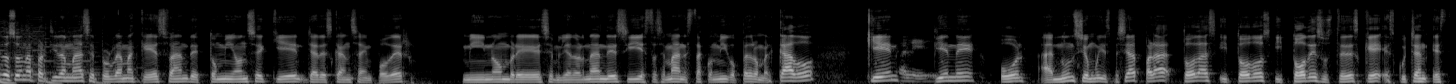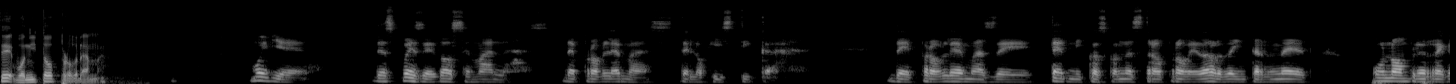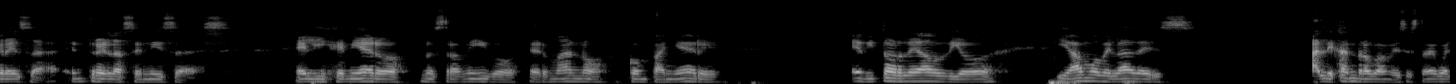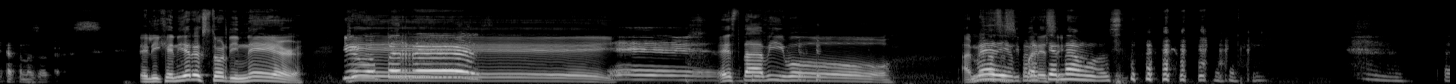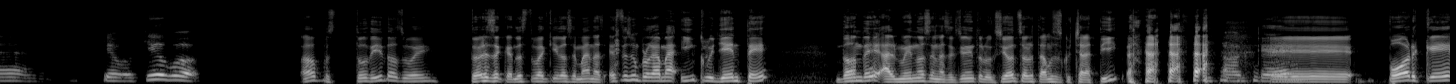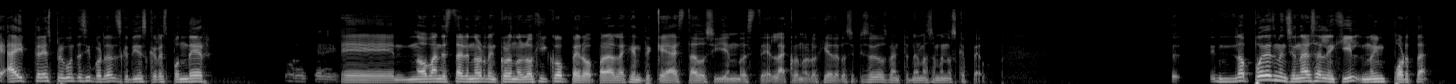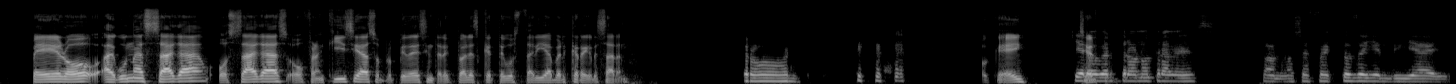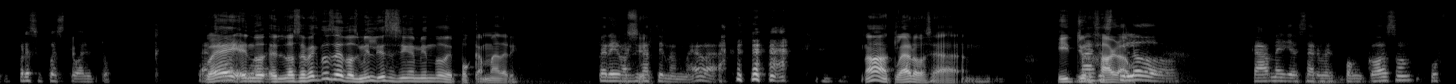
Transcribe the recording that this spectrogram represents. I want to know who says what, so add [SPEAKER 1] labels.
[SPEAKER 1] Bienvenidos a una partida más, el programa que es fan de Tommy 11, quien ya descansa en poder. Mi nombre es Emiliano Hernández y esta semana está conmigo Pedro Mercado, quien
[SPEAKER 2] Vale.
[SPEAKER 1] tiene un anuncio muy especial para todas y todos y todes ustedes que escuchan este bonito programa.
[SPEAKER 2] Muy bien. Después de dos semanas de problemas de logística, de problemas de técnicos con nuestro proveedor de internet, un hombre regresa entre las cenizas. El ingeniero, nuestro amigo, hermano, compañero, editor de audio y amo del Hades, Alejandro Gómez está de vuelta con nosotros.
[SPEAKER 1] El ingeniero extraordinaire.
[SPEAKER 3] ¡Viva
[SPEAKER 1] ¡Yay!
[SPEAKER 3] Perres!
[SPEAKER 2] ¡Eh!
[SPEAKER 1] Está vivo. Al menos
[SPEAKER 3] Medio,
[SPEAKER 1] así parece.
[SPEAKER 3] andamos. Ah, ¿Qué hubo? ¿Qué hubo?
[SPEAKER 1] No, pues tú didos, güey. Tú eres el que no estuvo aquí dos semanas. Este es un programa incluyente donde, al menos en la sección de introducción, solo te vamos a escuchar a ti.
[SPEAKER 3] Ok.
[SPEAKER 1] Eh, porque hay tres preguntas importantes que tienes que responder.
[SPEAKER 3] ok.
[SPEAKER 1] Eh, no van a estar en orden cronológico, pero para la gente que ha estado siguiendo este, la cronología de los episodios va a entender más o menos qué pedo. Eh, No puedes mencionar Silent Hill, no importa. Pero alguna saga o sagas o franquicias o propiedades intelectuales que te gustaría ver que regresaran.
[SPEAKER 3] Tron.
[SPEAKER 1] Ok.
[SPEAKER 3] Quiero
[SPEAKER 1] Cierto.
[SPEAKER 3] ver Tron otra vez. Con los efectos de hoy en día y presupuesto alto. That's
[SPEAKER 1] Güey, en lo- en los efectos de 2010 se siguen viendo de poca madre.
[SPEAKER 3] Pero imagínate una nueva.
[SPEAKER 1] No, claro, o sea. Eat your
[SPEAKER 3] Más
[SPEAKER 1] heart out.
[SPEAKER 3] estilo acá medio cyberpunkoso. Uf.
